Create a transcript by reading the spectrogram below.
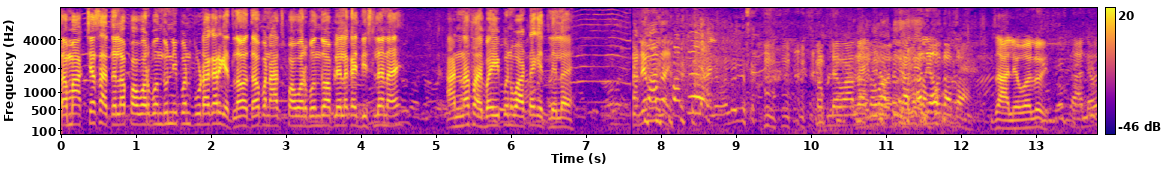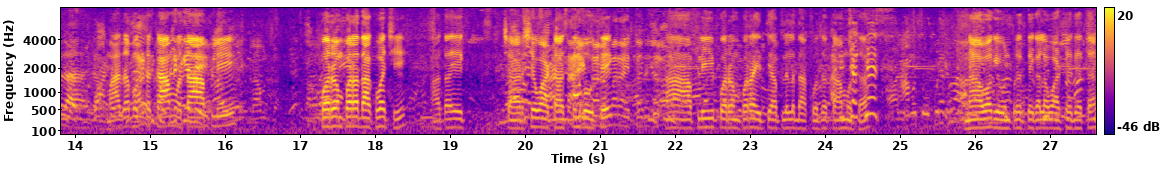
तर मागच्या साथीला पवार बंधूंनी पण पुढाकार घेतला होता पण आज पवार बंधू आपल्याला काही दिसलं नाही. अण्णा साहेबाही पण वाटा घेतलेला आहे. झाल्यावालोय. माझा फक्त काम होता आपली परंपरा दाखवायची. आता एक चारशे वाटा असतील बहुतेक. हा आपली परंपरा आहे ती आपल्याला दाखवायचं काम होता. नावा घेऊन प्रत्येकाला वाटा देतात.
